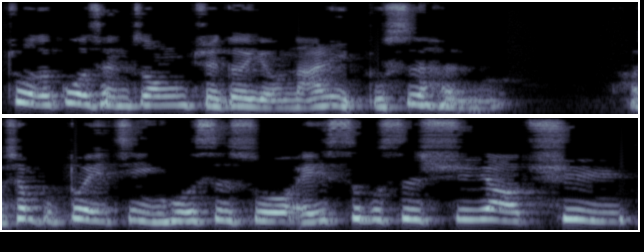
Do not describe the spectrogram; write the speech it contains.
做的过程中觉得有哪里不是很好像不对劲，或是说，哎，是不是需要去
